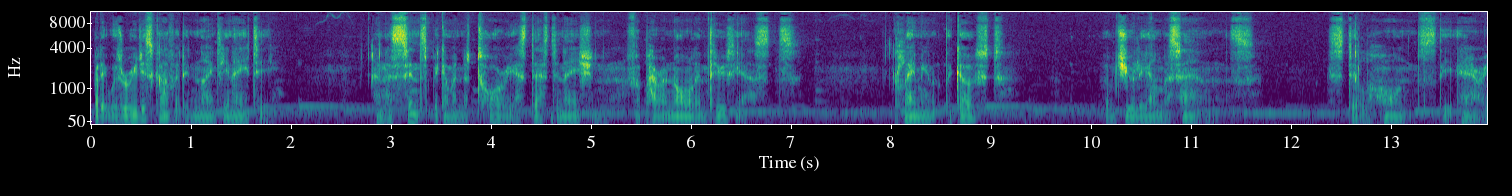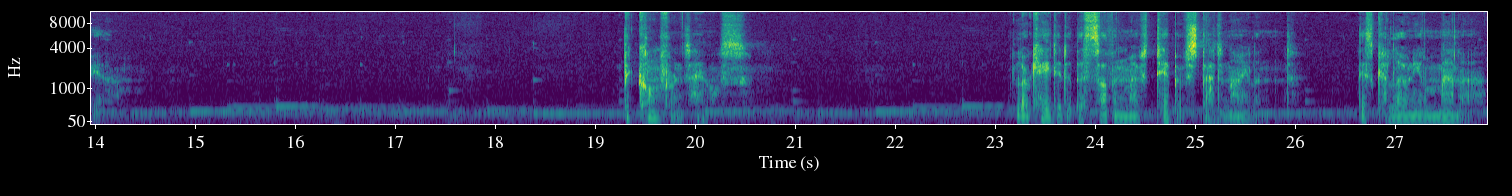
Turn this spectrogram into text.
but it was rediscovered in 1980 and has since become a notorious destination for paranormal enthusiasts, claiming that the ghost of Gulielma Sands still haunts the area. The Conference House. Located at the southernmost tip of Staten Island, this colonial manor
